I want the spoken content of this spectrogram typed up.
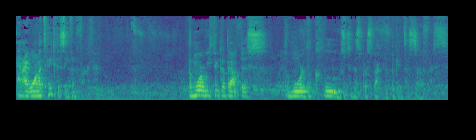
And I want to take this even further. The more we think about this, the more the clues to this perspective begin to surface.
